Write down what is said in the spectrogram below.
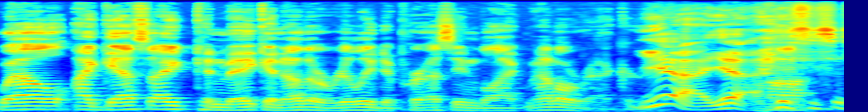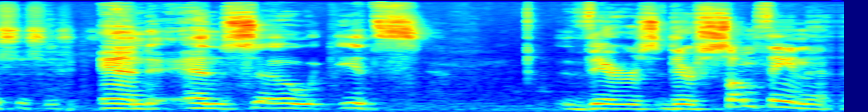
Well, I guess I can make another really depressing black metal record. Yeah, yeah. And and so it's there's there's something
